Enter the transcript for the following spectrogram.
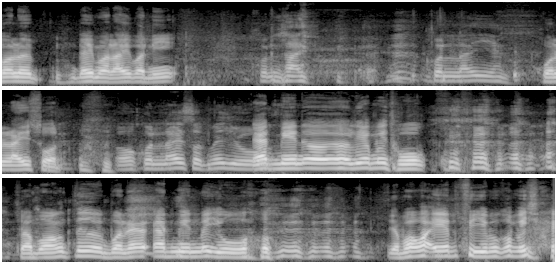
ก็เลยได้มาไลฟ์วันนี้ คนไร้คนไร้ยังคนไลฟ์สดอ๋อคนไร้สดไม่อยู่แอดมินเออเออเรียกไม่ถูกสมองตื้นบนแล้วแอดมินไม่อยู่อย่าบอกว่าเอฟซีมันก็ไม่ใช่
